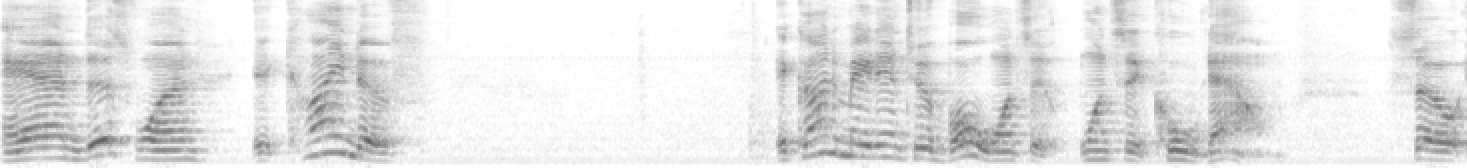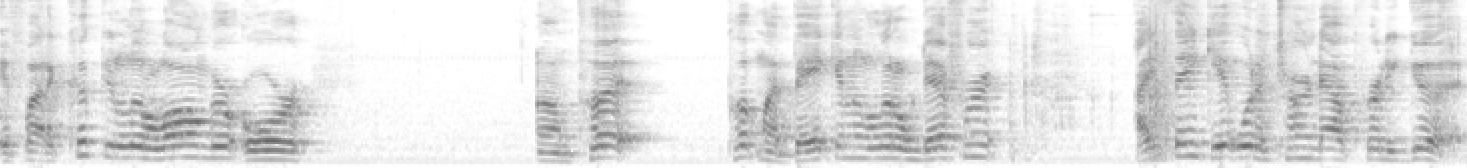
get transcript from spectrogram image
And this one, it kind of it kind of made into a bowl once it once it cooled down. So if I'd have cooked it a little longer or um, put put my bacon a little different, I think it would have turned out pretty good.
